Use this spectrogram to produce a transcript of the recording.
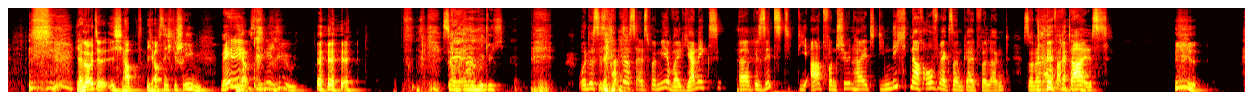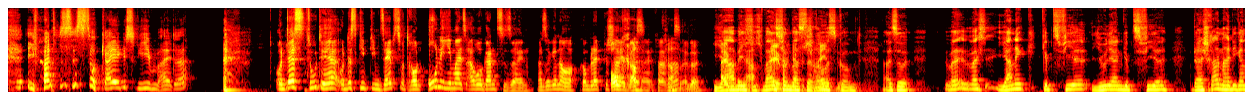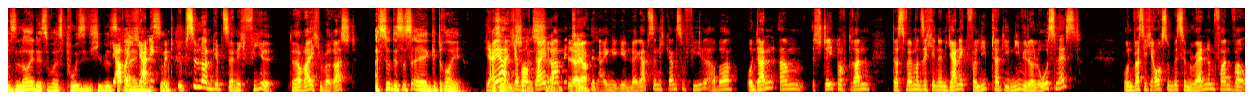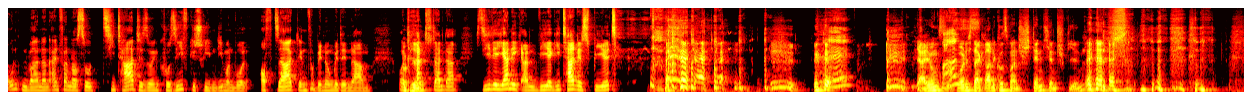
ja, Leute, ich, hab, ich hab's nicht geschrieben. Nee, nee, Ich hab's nicht geschrieben. Ist am Ende wirklich. Und es ist anders als bei mir, weil Yannicks äh, besitzt die Art von Schönheit, die nicht nach Aufmerksamkeit verlangt, sondern einfach da ist. Ich fand, es ist so geil geschrieben, Alter. Und das tut er und das gibt ihm Selbstvertrauen, ohne jemals arrogant zu sein. Also genau, komplett Oh, bescheiden. krass. halt einfach, krass, ne? Alter. Ja, Ein- aber ich, ja, ich weiß schon, was da rauskommt. Also, we- weißt, Yannick gibt's viel, Julian gibt's viel. Da schreiben halt die ganzen Leute sowas Positives. Ja, aber Yannick so. mit Y gibt es ja nicht viel. Da war ich überrascht. Ach so, das ist äh, getreu. Ja, Also, ja, ich habe auch deinen ja, Namen mit ja, ja. Eingegeben. Da gab es ja nicht ganz so viel, aber. Und dann ähm, steht noch dran, dass wenn man sich in den Yannick verliebt hat, ihn nie wieder loslässt. Und was ich auch so ein bisschen random fand, war unten waren dann einfach noch so Zitate, so in Kursiv geschrieben, die man wohl oft sagt in Verbindung mit den Namen. Und Okay. dann stand da, sieh dir Yannick an, wie er Gitarre spielt. Ja, Jungs, Was? jetzt wollte ich da gerade kurz mal ein Ständchen spielen.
